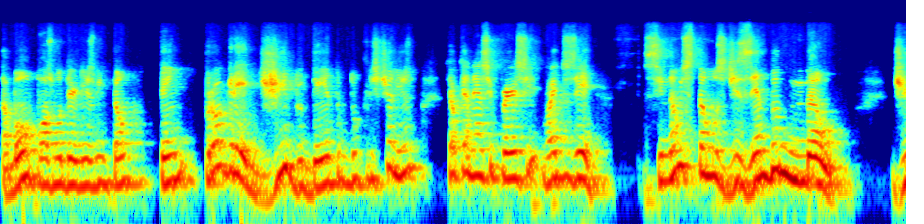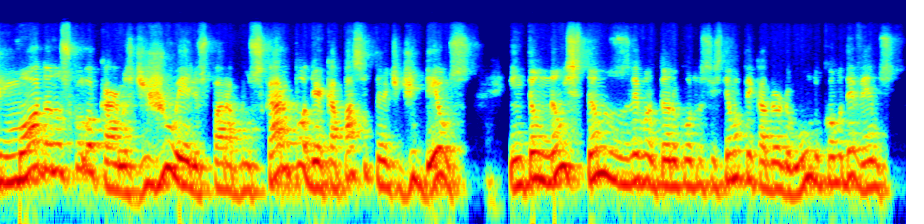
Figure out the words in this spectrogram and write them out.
tá bom? O pós-modernismo, então, tem progredido dentro do cristianismo, que é o que a Nancy Percy vai dizer. Se não estamos dizendo não de modo a nos colocarmos de joelhos para buscar o poder capacitante de Deus, então não estamos nos levantando contra o sistema pecador do mundo como devemos.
